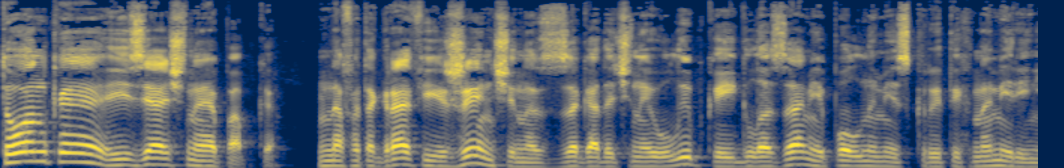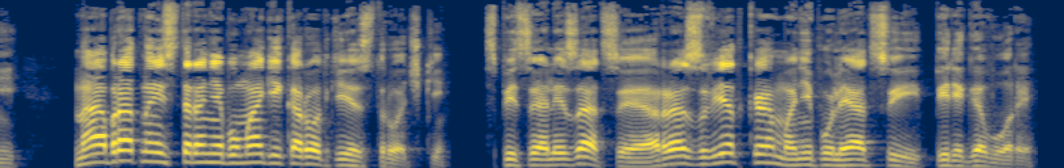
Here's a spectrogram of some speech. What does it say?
Тонкая, изящная папка. На фотографии женщина с загадочной улыбкой и глазами, полными скрытых намерений. На обратной стороне бумаги короткие строчки. Специализация, разведка, манипуляции, переговоры.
